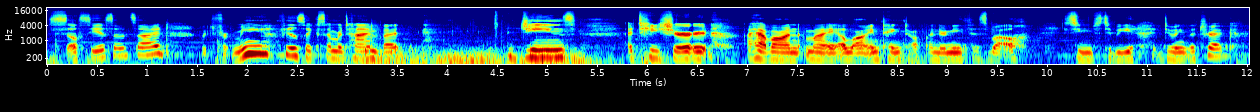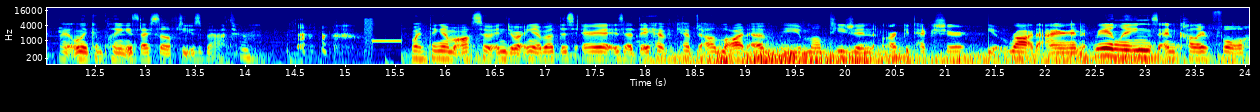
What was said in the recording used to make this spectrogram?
Celsius outside, which for me feels like summertime, but jeans, a t-shirt, I have on my Align tank top underneath as well. Seems to be doing the trick. My only complaint is I still have to use a bathroom. One thing I'm also enjoying about this area is that they have kept a lot of the Maltesian architecture, the wrought iron railings and colorful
